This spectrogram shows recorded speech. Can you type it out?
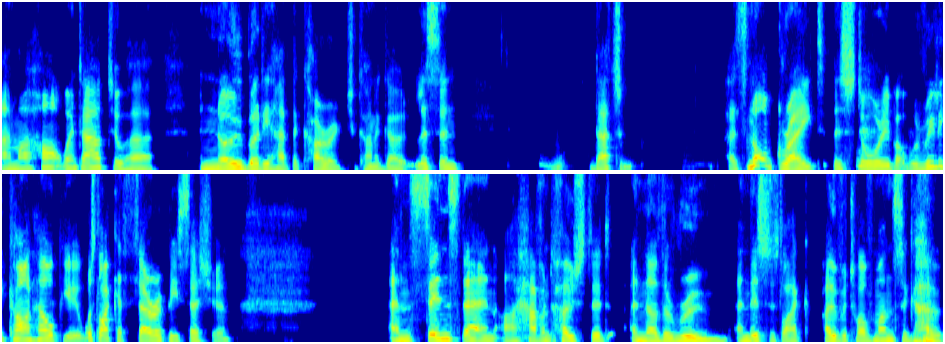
and my heart went out to her. And nobody had the courage to kind of go, listen, that's it's not great this story but we really can't help you. It was like a therapy session. And since then i haven't hosted another room and this is like over 12 months ago.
